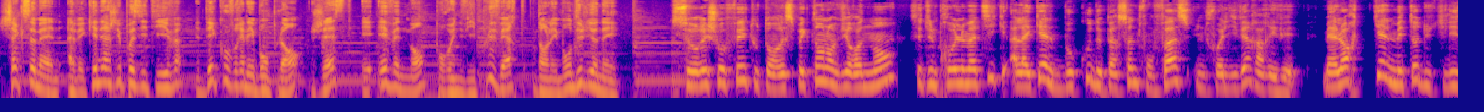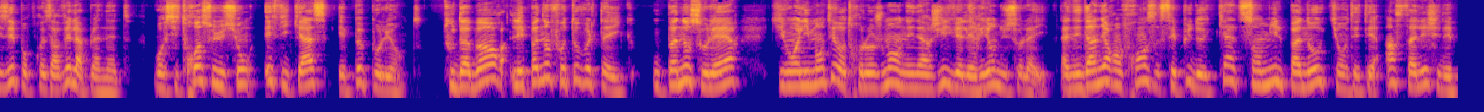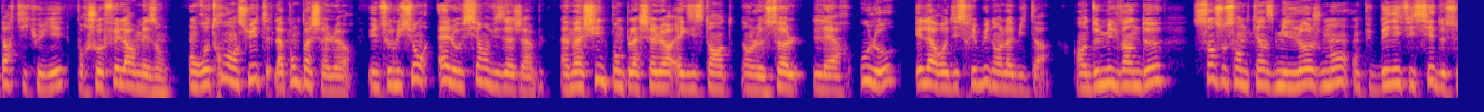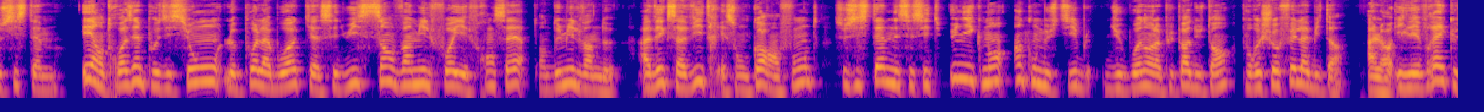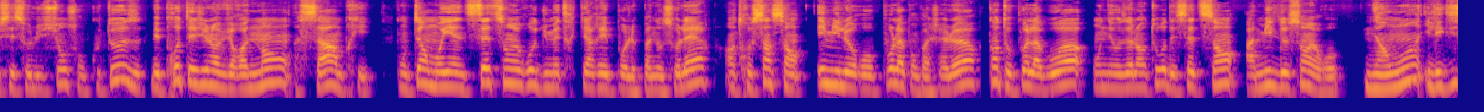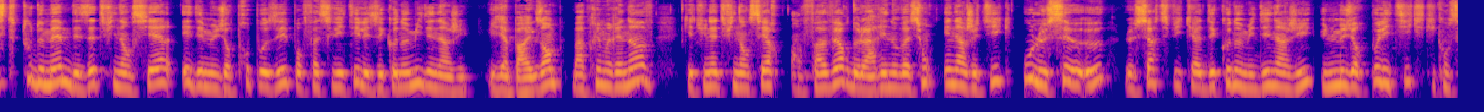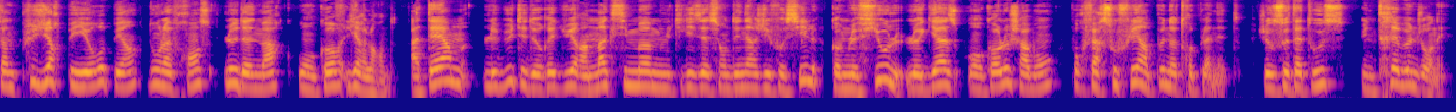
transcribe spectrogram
Chaque semaine, avec énergie positive, découvrez les bons plans, gestes et événements pour une vie plus verte dans les monts du Lyonnais. Se réchauffer tout en respectant l'environnement, c'est une problématique à laquelle beaucoup de personnes font face une fois l'hiver arrivé. Mais alors, quelle méthode utiliser pour préserver la planète? Voici trois solutions efficaces et peu polluantes. Tout d'abord, les panneaux photovoltaïques ou panneaux solaires qui vont alimenter votre logement en énergie via les rayons du soleil. L'année dernière en France, c'est plus de 400 000 panneaux qui ont été installés chez des particuliers pour chauffer leur maison. On retrouve ensuite la pompe à chaleur, une solution elle aussi envisageable. La machine pompe la chaleur existante dans le sol, l'air ou l'eau et la redistribue dans l'habitat. En 2022, 175 000 logements ont pu bénéficier de ce système. Et en troisième position, le poêle à bois qui a séduit 120 000 foyers français en 2022. Avec sa vitre et son corps en fonte, ce système nécessite uniquement un combustible, du bois dans la plupart du temps, pour réchauffer l'habitat. Alors il est vrai que ces solutions sont coûteuses, mais protéger l'environnement, ça a un prix. Comptez en moyenne 700 euros du mètre carré pour le panneau solaire, entre 500 et 1000 euros pour la pompe à chaleur. Quant au poêle à bois, on est aux alentours des 700 à 1200 euros. Néanmoins, il existe tout de même des aides financières et des mesures proposées pour faciliter les économies d'énergie. Il y a par exemple ma prime rénov, qui est une aide financière en faveur de la rénovation énergétique, ou le CEE, e, le certificat d'économie d'énergie, une mesure politique qui concerne plusieurs pays européens, dont la France, le Danemark ou encore l'Irlande. À terme, le but est de réduire un maximum l'utilisation d'énergie fossiles, comme le fioul, le gaz ou encore le charbon, pour faire souffler un peu notre planète. Je vous souhaite à tous une très bonne journée.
